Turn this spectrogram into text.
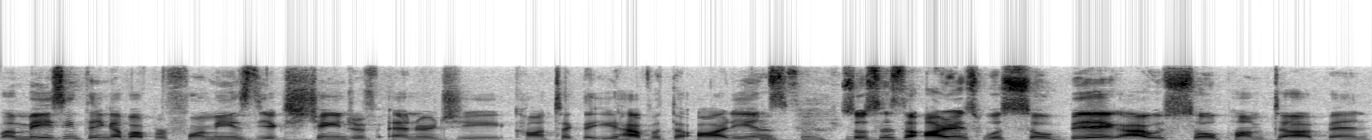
amazing thing about performing is the exchange of energy, contact that you have with the audience. That's so true. since the audience was so big, I was so pumped up, and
